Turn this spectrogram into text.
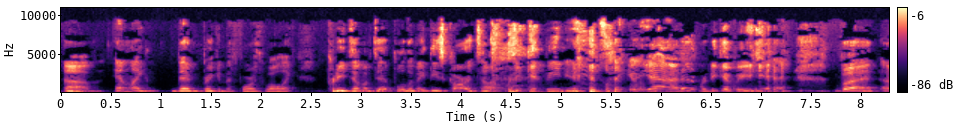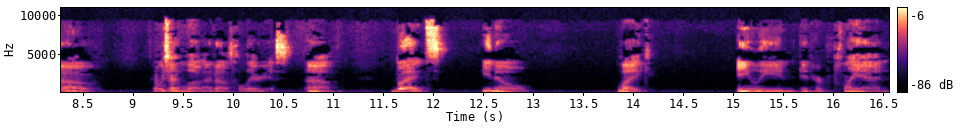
Um, and like them breaking the fourth wall, like pretty dumb of Deadpool to make these cards, huh? Pretty convenient. it's like, yeah, it is pretty convenient. but um, which I love. I thought it was hilarious. Um, but you know, like Alien in her plan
